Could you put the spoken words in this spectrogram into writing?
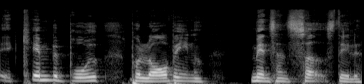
et kæmpe brud på lårbenet, mens han sad stille.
